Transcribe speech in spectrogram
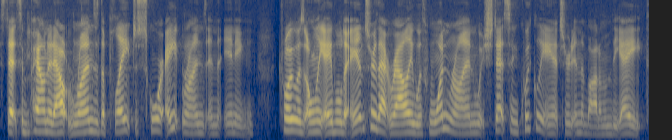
Stetson pounded out runs at the plate to score eight runs in the inning. Troy was only able to answer that rally with one run, which Stetson quickly answered in the bottom of the eighth.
